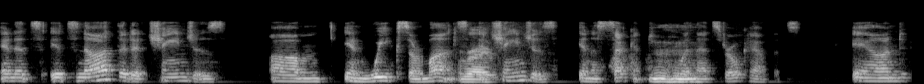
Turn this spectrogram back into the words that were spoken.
and it's it's not that it changes um, in weeks or months Right. it changes in a 2nd Mhm. when that stroke happens and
